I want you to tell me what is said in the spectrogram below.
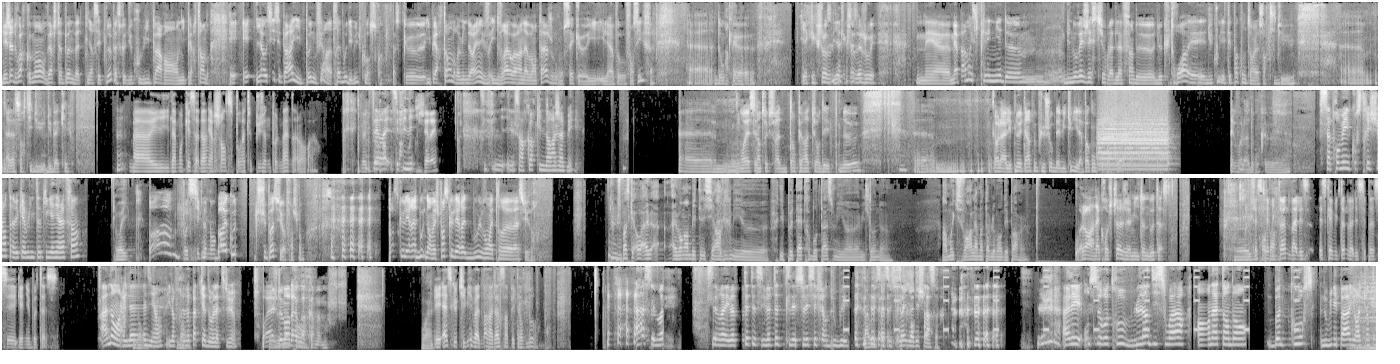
déjà de voir comment Verstappen va tenir ses pneus parce que du coup lui part en, hyper tendre et, et, là aussi c'est pareil, il peut nous faire un très beau début de course quoi. Parce que hyper tendre, mine de rien, il, devrait avoir un avantage. On sait qu'il il est un peu offensif, euh, donc euh, il y a quelque chose, il y a quelque chose à jouer. Mais, euh, mais apparemment, il se plaignait de d'une mauvaise gestion là de la fin de, de Q3 et du coup, il n'était pas content à la sortie du à la sortie du, du baquet. Bah, il a manqué sa dernière chance pour être le plus jeune poleman, alors. Euh, c'est vrai, c'est fini. C'est fini, c'est un record qu'il n'aura jamais. Euh, ouais, c'est un truc sur la température des pneus. Euh, voilà, les pneus étaient un peu plus chauds que d'habitude, il a pas compris pourquoi. Et voilà, donc. Euh... Ça promet une course très chiante avec Hamilton qui gagne à la fin Oui. Oh, possiblement. Bah écoute, je suis pas sûr, franchement. je pense que les Red Bull, non mais je pense que les Red Bull vont être euh, à suivre. Je pense qu'elles elles vont embêter les Ferrari, mais euh, et peut-être Bottas, mais euh, Hamilton. Euh, à moins qu'ils soient lamentablement au départ. Hein. Ou alors un accrochage Hamilton-Bottas. Est-ce qu'Hamilton va, est va, laisser passer et gagner Bottas? Ah non, il a dit, hein. il offrirait pas de cadeau là-dessus. Ouais, je, demande à voir quand même. Ouais. Et est-ce que Kimi va devoir aller à Saint-Pétersbourg Ah, c'est vrai. C'est vrai, il va peut-être, il va peut-être se laisser faire doubler. Ah oui, ça, il y a des chances. Allez, on se retrouve lundi soir. En attendant, bonne course. N'oubliez pas, il y aura le quintet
